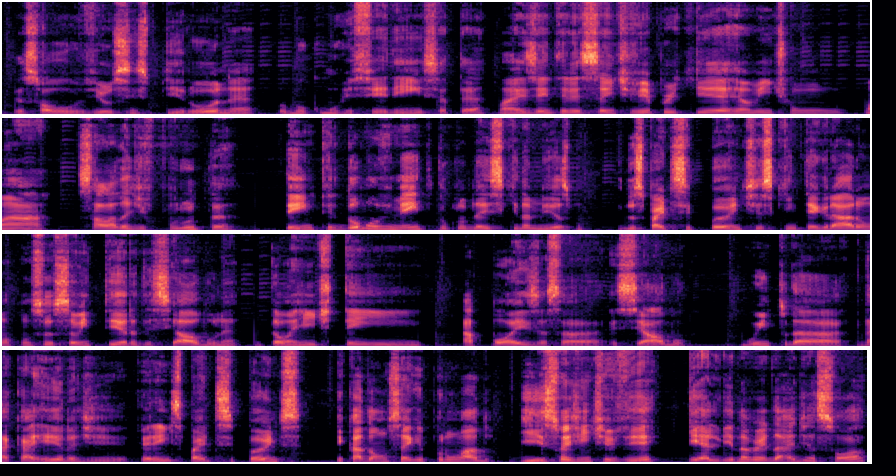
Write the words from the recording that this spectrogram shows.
o pessoal ouviu, se inspirou, né? Tomou como referência até. Mas é interessante ver porque é realmente um, uma salada de fruta dentro do movimento do Clube da Esquina mesmo dos participantes que integraram a construção inteira desse álbum, né? Então a gente tem, após essa, esse álbum, muito da, da carreira de diferentes participantes que cada um segue por um lado. E isso a gente vê que ali, na verdade, é só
